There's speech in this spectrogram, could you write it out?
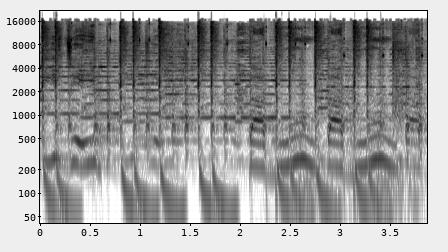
DJ, babu, babu, babu.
